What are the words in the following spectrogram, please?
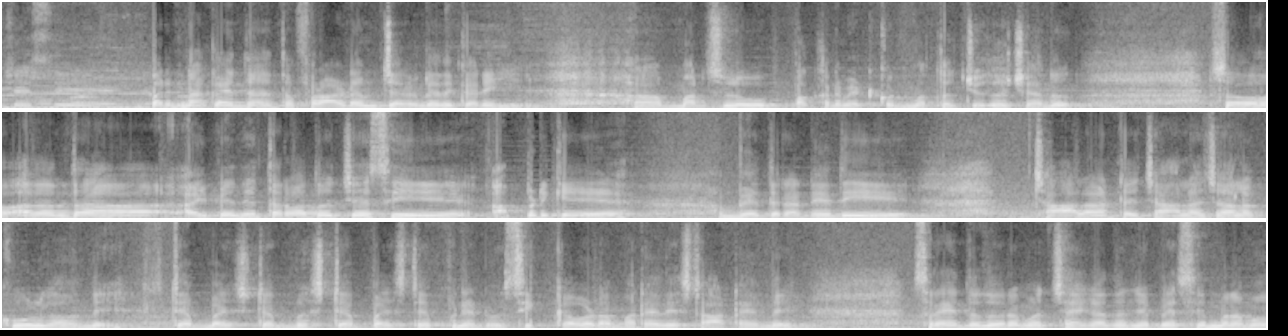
వచ్చేసి మరి నాకైతే అంత ఫ్రాడ్ ఏం జరగలేదు కానీ మనసులో పక్కన పెట్టుకొని మొత్తం చూసి వచ్చాను సో అదంతా అయిపోయింది. తర్వాత వచ్చేసి అప్పటికే వెదర్ అనేది చాలా అంటే చాలా చాలా కూల్గా ఉంది. Step by step step by step నేను సిక్ అవ్వడం అనేది స్టార్ట్ అయింది. సరే ఇంత దూరం వచ్చాయి కదని చెప్పేసి మనము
